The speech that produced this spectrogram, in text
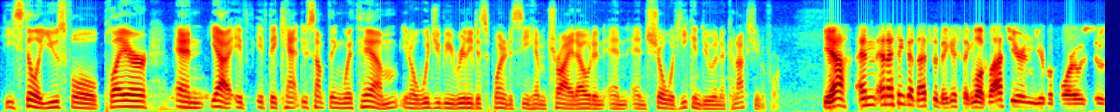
He's still a useful player. And yeah, if if they can't do something with him, you know, would you be really disappointed to see him try it out and, and, and show what he can do in a Canucks uniform? Yeah, and and I think that that's the biggest thing. Look, last year and the year before, it was it was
